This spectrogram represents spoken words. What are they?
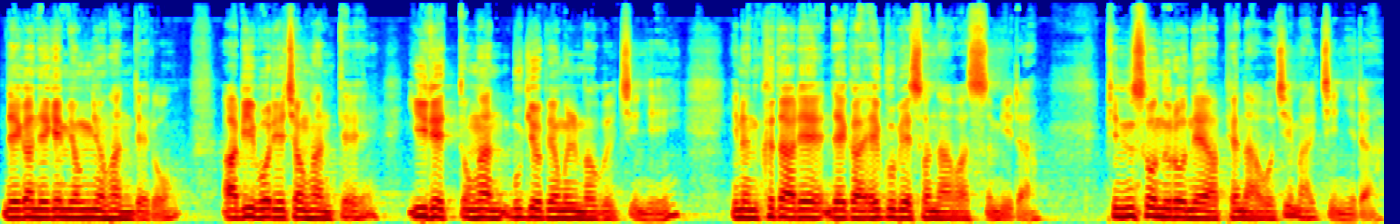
내가 내게 명령한 대로 아비월에 정한 때 이래 동안 무교병을 먹을지니 이는 그 달에 내가 애굽에서 나왔습니다. 빈손으로 내 앞에 나오지 말지니라.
